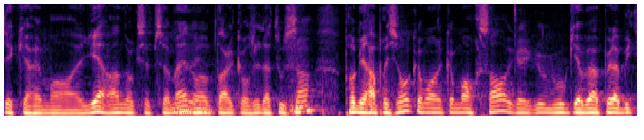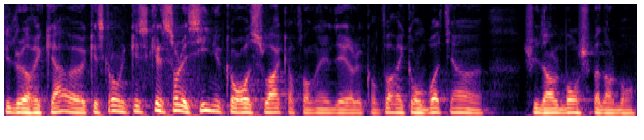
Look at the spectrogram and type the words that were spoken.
c'était carrément hier, hein, donc cette semaine, Oui. parle le congé de la Toussaint. Mhm. Première impression, comment, comment on ressent Vous qui avez un peu l'habitude de l'ORECA, euh, qu'est-ce qu'on- quels sont les signes qu'on reçoit quand on est derrière le comptoir et qu'on voit, tiens, euh, je suis dans le bon, je suis pas dans le bon?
